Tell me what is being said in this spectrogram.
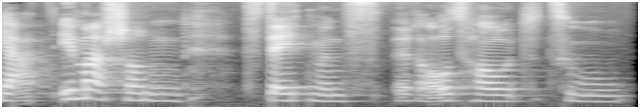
ja, immer schon Statements raushaut zu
